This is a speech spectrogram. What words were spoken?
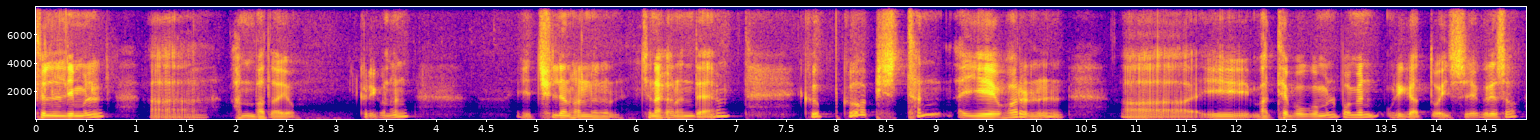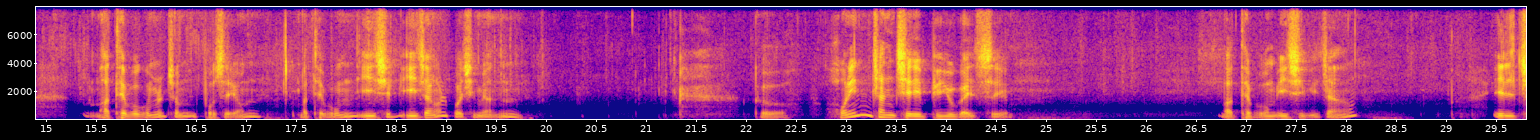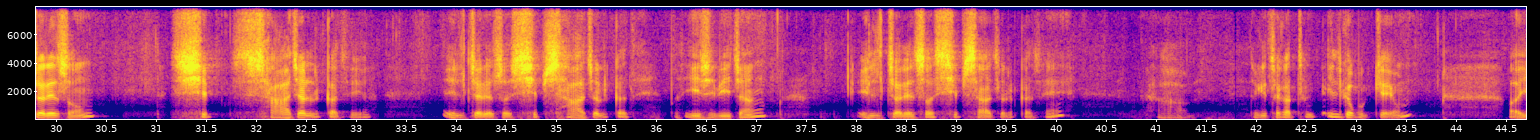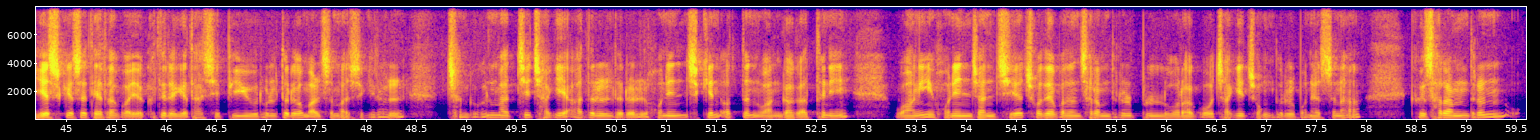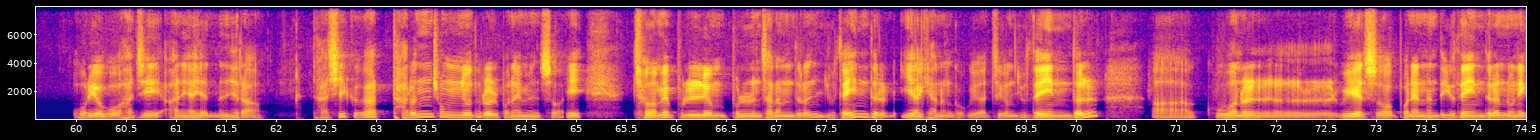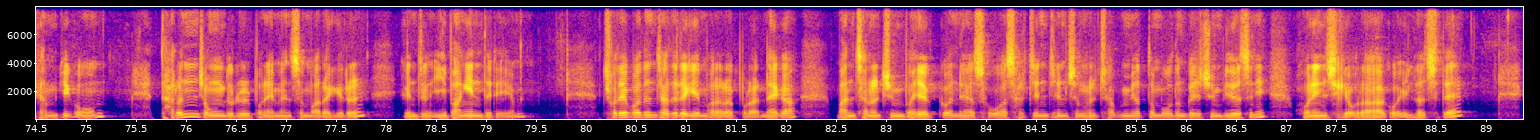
들림을 아, 안 받아요. 그리고는 이 7년 헌련을 지나가는데 그, 그 비슷한 예화를 아, 이 마태복음을 보면 우리가 또 있어요. 그래서 마태복음을 좀 보세요. 마태복음 22장을 보시면 그 혼인 잔치의 비유가 있어요. 마태복음 22장 1절에서 14절까지 1절에서 14절까지 22장 1절에서 14절까지 아, 여기 제가 좀 읽어볼게요. 아, 예수께서 대답하여 그들에게 다시 비유를 들어 말씀하시기를 천국은 마치 자기 아들들을 혼인시킨 어떤 왕과 같으니 왕이 혼인 잔치에 초대받은 사람들을 불러오라고 자기 종들을 보냈으나 그 사람들은 오려고 하지 아니하였느니라 다시 그가 다른 종류들을 보내면서 이 처음에 부른 사람들은 유대인들 이야기하는 거고요. 지금 유대인들 아, 구원을 위해서 보냈는데 유대인들은 눈이 감기고 다른 종들을 보내면서 말하기를 이건 좀 이방인들이에요. 초대받은 자들에게 말하라 보라 내가 만찬을 준비하였고 내 소와 살찐 짐승을 잡으며 또 모든 것이 준비되었으니 혼인식에 오라 하고 일렀으되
